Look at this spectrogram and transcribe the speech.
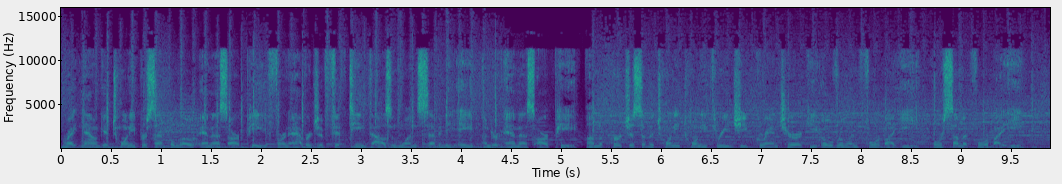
Right now, get 20% below MSRP for an average of 15178 under MSRP on the purchase of a 2023 Jeep Grand Cherokee Overland 4xE or Summit 4xE.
